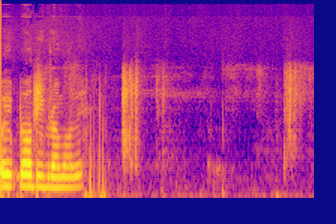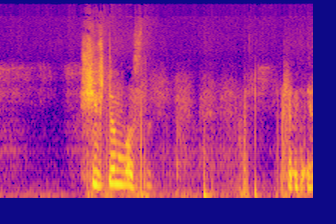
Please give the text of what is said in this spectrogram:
Koyup dağıdı İbrahim abi. Shift'e mi bastın?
